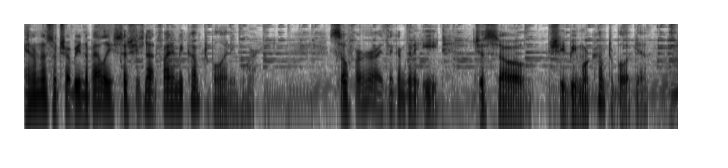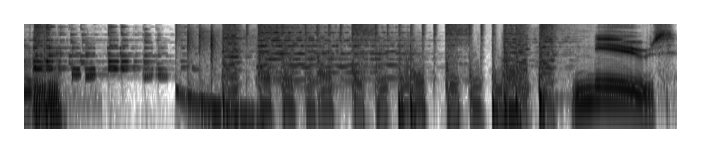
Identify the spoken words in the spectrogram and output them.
and I'm not so chubby in the belly, so she's not finding me comfortable anymore. So for her, I think I'm going to eat just so she'd be more comfortable again. News.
